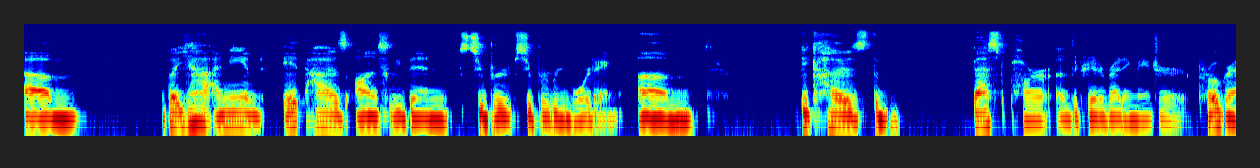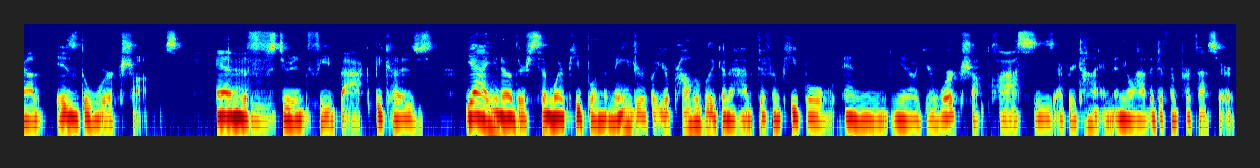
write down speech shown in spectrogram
Um, but yeah, I mean, it has honestly been super, super rewarding. Um, because the best part of the creative writing major program is the workshops and the student feedback. Because yeah, you know, there's similar people in the major, but you're probably going to have different people in you know your workshop classes every time, and you'll have a different professor.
